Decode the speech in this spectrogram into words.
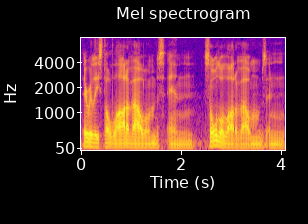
they released a lot of albums and sold a lot of albums, and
